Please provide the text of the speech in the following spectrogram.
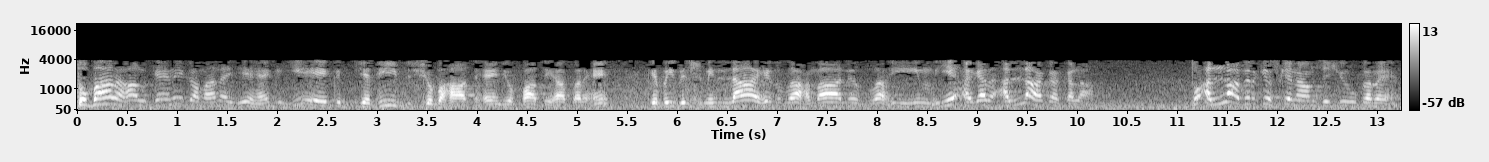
تو بہرحال کہنے کا معنی یہ ہے کہ یہ ایک جدید شبہات ہیں جو فاتحہ پر ہیں کہ بھئی بسم اللہ الرحمن الرحیم، یہ اگر اللہ کا کلام، تو اللہ پھر کس کے نام سے شروع کر رہے ہیں؟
